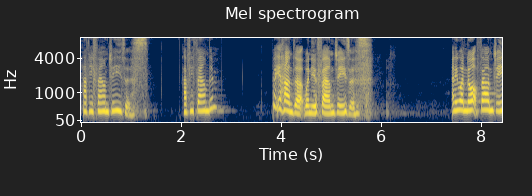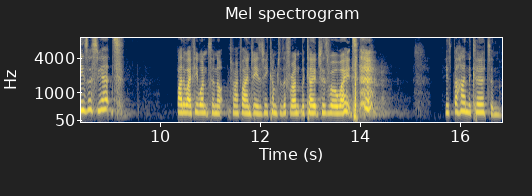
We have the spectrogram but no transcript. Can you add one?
Have you found Jesus? Have you found him? Put your hand up when you've found Jesus. Anyone not found Jesus yet? By the way, if you want to not try and find Jesus, you come to the front, the coaches will wait. He's behind the curtain,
